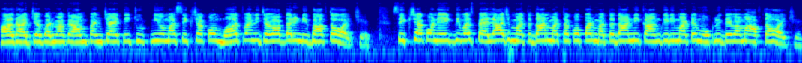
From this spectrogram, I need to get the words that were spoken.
હાલ રાજ્યભરમાં ગ્રામ પંચાયતની ચૂંટણીઓમાં શિક્ષકો મહત્વની જવાબદારી નિભાવતા હોય છે. શિક્ષકોને એક દિવસ પહેલા જ મતદાન મથકો પર મતદાનની કામગીરી માટે મોકલી દેવામાં આવતા હોય છે.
